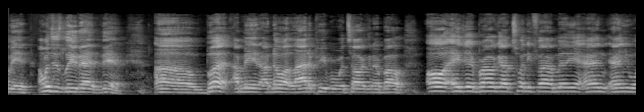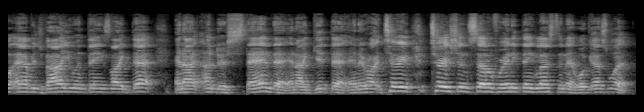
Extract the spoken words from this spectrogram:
mean, I'm gonna just leave that there. Um, but I mean, I know a lot of people were talking about, oh, AJ Brown got 25 million an- annual average value and things like that. And I understand that and I get that. And they were like, Terry, Terry shouldn't settle for anything less than that. Well, guess what?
